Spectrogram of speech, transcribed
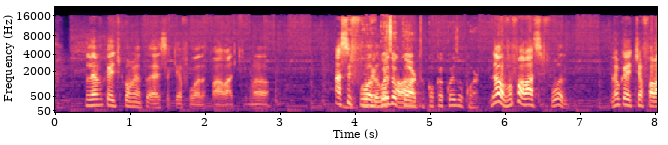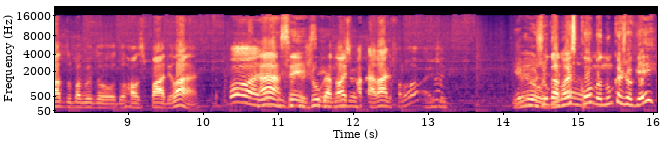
Lembra que a gente comentou. Essa aqui é foda falar aqui, mano. Ah, se foda. qualquer coisa eu corto, qualquer coisa eu corto. Não, eu vou falar, se foda. Lembra que a gente tinha falado do bagulho do, do House Party lá? Pô, Ah, sei, julga sei, nós eu- pra caralho. Falou. Aí, "Ah, gente, Júnior- Eu julga nós como? Eu nunca joguei?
